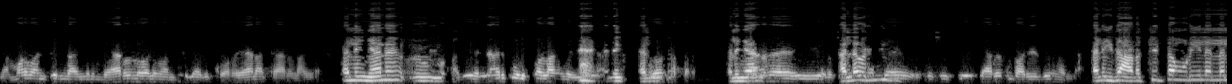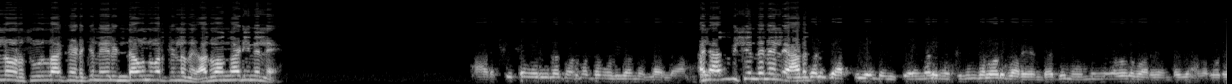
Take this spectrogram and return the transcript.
നമ്മളെ മനസ്സിലുണ്ടെങ്കിലും വേറുള്ളവരെ മനസ്സിൽ അത് കുറയാനാ കാരണമല്ല അല്ല ഞാൻ അത് എല്ലാവർക്കും ഉൾക്കൊള്ളാൻ കഴിയില്ല. അല്ല ഞാൻ അല്ല, ഒരു അല്ല ഇത് അടച്ചിട്ട മുറിയിലല്ലല്ലോ റസൂള്ളാക്ക് ഇടയ്ക്ക് നേരം ഉണ്ടാവും എന്ന് പറഞ്ഞിട്ടുള്ളത്. അതും അങ്ങാടിന്നല്ലേ അടച്ചിട്ട മുറിയിലോ തുറന്നിട്ട മുറിയിലോ ഒന്നുമില്ലല്ലോ അല്ല അത് വിഷയം തന്നെയല്ലേ. ആളുകൾ ചർച്ച ചെയ്യേണ്ട വിഷയങ്ങൾ മുസ്ലിങ്ങളോട് പറയേണ്ടത് മുസ്ലിങ്ങളോട് പറയേണ്ടത് അവരോട്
